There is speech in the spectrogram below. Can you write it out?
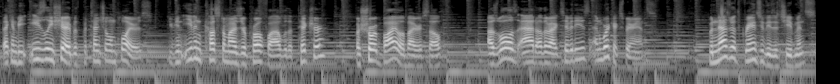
that can be easily shared with potential employers. You can even customize your profile with a picture, a short bio about yourself, as well as add other activities and work experience. When Nazareth grants you these achievements,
